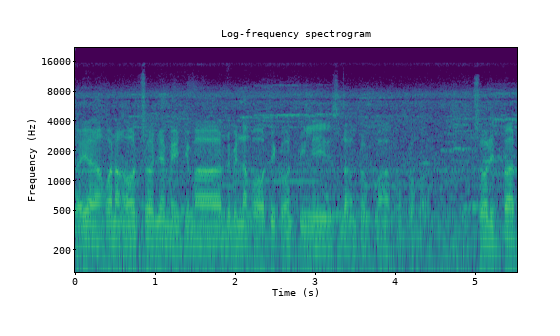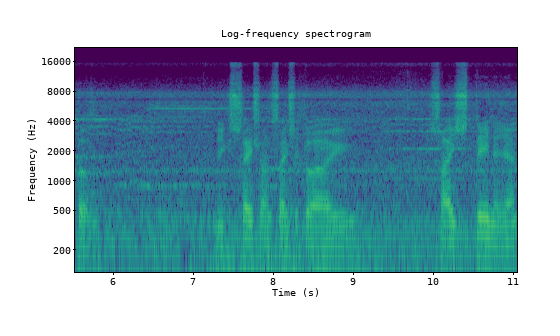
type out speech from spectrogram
Ayan ako ng 8 niya. Medyo madami lang konti. Konting linis lang ito mga kabrok. ah. Solid pa ito. Big size. Ang size ito ay size 10. Ayan.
